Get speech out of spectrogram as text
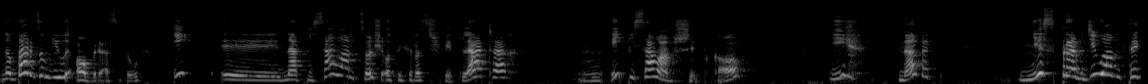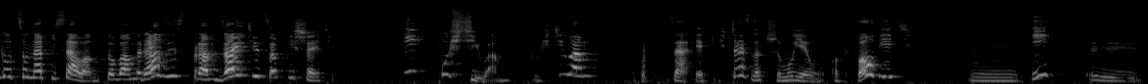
No, bardzo miły obraz był. I napisałam coś o tych rozświetlaczach mm, i pisałam szybko i nawet nie sprawdziłam tego, co napisałam, co wam razy sprawdzajcie, co piszecie. I puściłam. Puściłam. Za jakiś czas otrzymuję odpowiedź mm, i y,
